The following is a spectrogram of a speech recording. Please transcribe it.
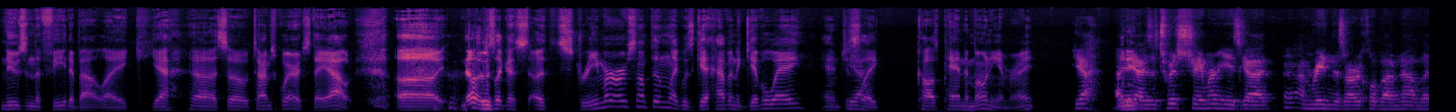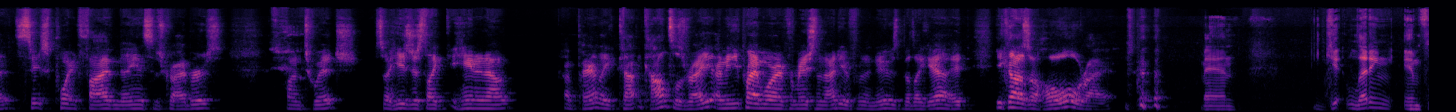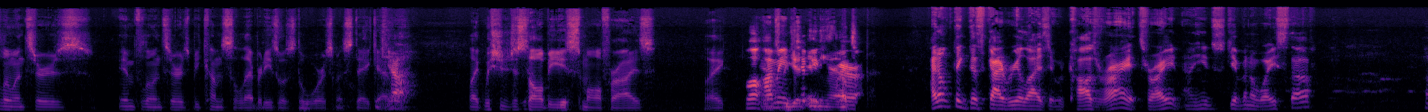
news in the feed about like yeah, uh, so Times Square, stay out. Uh, no, it was like a streamer or something like was get having a giveaway and just Yeah. like caused pandemonium, right? Yeah, I I mean- yeah, as a Twitch streamer, he's got. I'm reading this article about him now, but 6.5 million subscribers on Twitch. So he's just like handing out apparently co- consoles, right? I mean, you probably have more information than I do from the news, but like, yeah, it he caused a whole riot. Man, get, letting influencers influencers become celebrities was the worst mistake ever. Yeah, Like we should just all be small fries. Like Well, I mean, to be fair, outs- I don't think this guy realized it would cause riots, right? I mean, he's giving away stuff.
